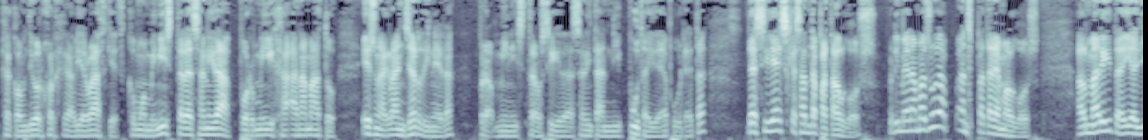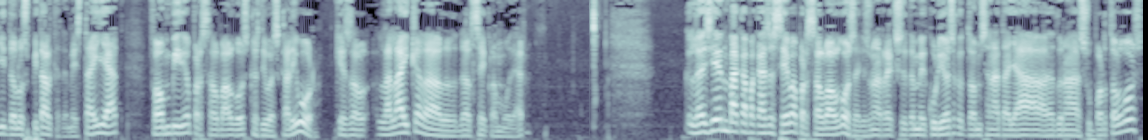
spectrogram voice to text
que com diu el Jorge Javier Vázquez, com a ministra de Sanitat por mi hija Ana Mato és una gran jardinera, però ministra, o sigui, de Sanitat ni puta idea, pobreta, decideix que s'han de patar el gos. Primera mesura, ens patarem el gos. El marit, ahir al llit de l'hospital, que també està aïllat, fa un vídeo per salvar el gos que es diu Excalibur, que és el, la laica del, del segle modern la gent va cap a casa seva per salvar el gos, que és una reacció també curiosa, que tothom s'ha anat allà a donar suport al gos,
